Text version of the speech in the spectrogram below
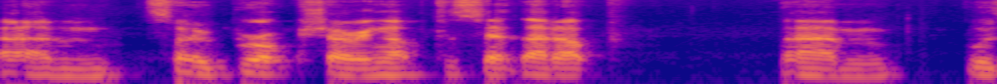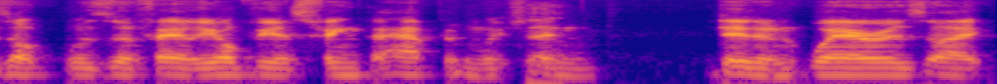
um, so Brock showing up to set that up um, was op- was a fairly obvious thing to happen, which Yeah. then didn't. Whereas, like,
